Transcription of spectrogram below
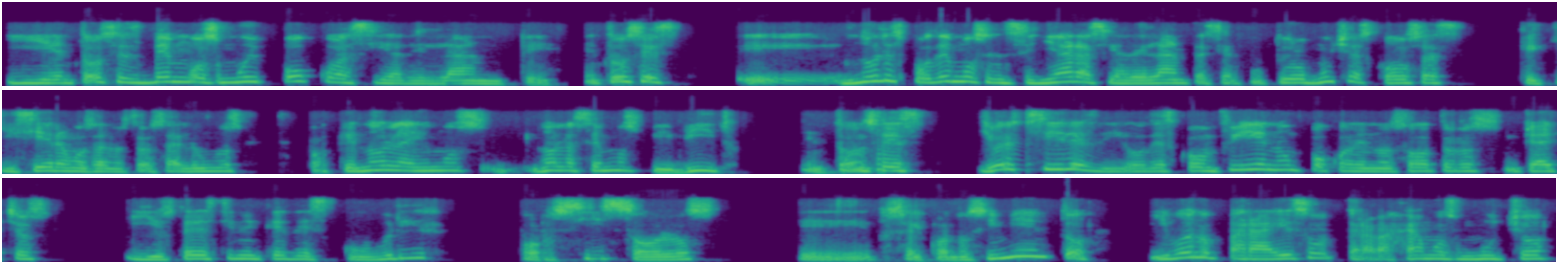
y entonces vemos muy poco hacia adelante. Entonces, eh, no les podemos enseñar hacia adelante, hacia el futuro, muchas cosas que quisiéramos a nuestros alumnos porque no, la hemos, no las hemos vivido. Entonces, yo sí les digo, desconfíen un poco de nosotros, muchachos, y ustedes tienen que descubrir por sí solos eh, pues el conocimiento. Y bueno, para eso trabajamos mucho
